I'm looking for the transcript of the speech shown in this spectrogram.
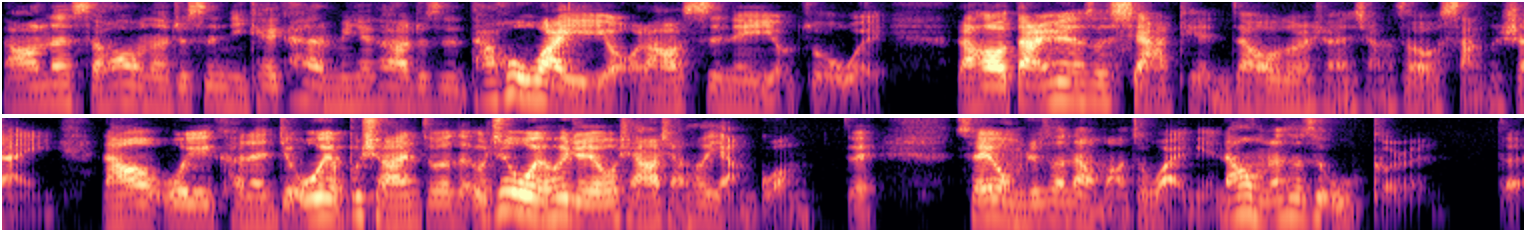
然后那时候呢，就是你可以看明显看到，就是它户外也有，然后室内也有座位。然后当然因为那时候夏天，你知道欧洲人喜欢享受 sunshine。然后我也可能就我也不喜欢坐的，我觉得我也会觉得我想要享受阳光，对。所以我们就说那我们要坐外面。然后我们那时候是五个人，对。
